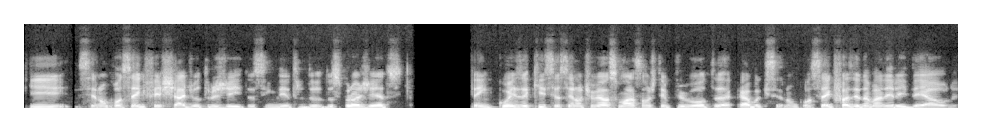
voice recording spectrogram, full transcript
que você não consegue fechar de outro jeito, assim, dentro do, dos projetos. Tem coisa que se você não tiver uma simulação de tempo de volta, acaba que você não consegue fazer da maneira ideal, né?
